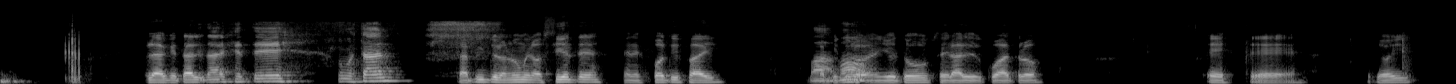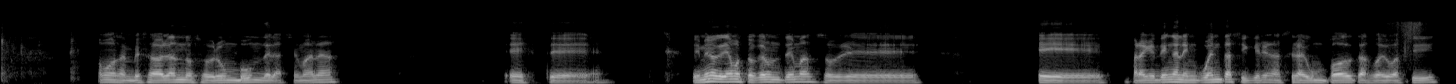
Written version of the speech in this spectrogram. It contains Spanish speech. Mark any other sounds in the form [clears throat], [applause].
Hola, ¿qué ¿Qué tal? tal, gente? ¿Cómo están? Capítulo número 7 en Spotify, capítulo en Vamos. YouTube será el 4. Este, y hoy vamos a empezar hablando sobre un boom de la semana. Este, primero queríamos tocar un tema sobre, eh, para que tengan en cuenta si quieren hacer algún podcast o algo así,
